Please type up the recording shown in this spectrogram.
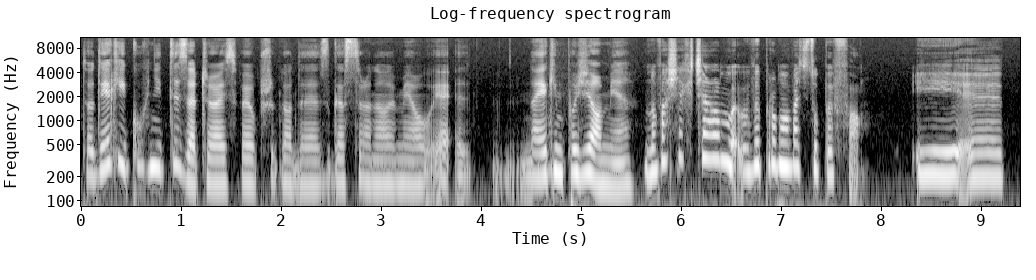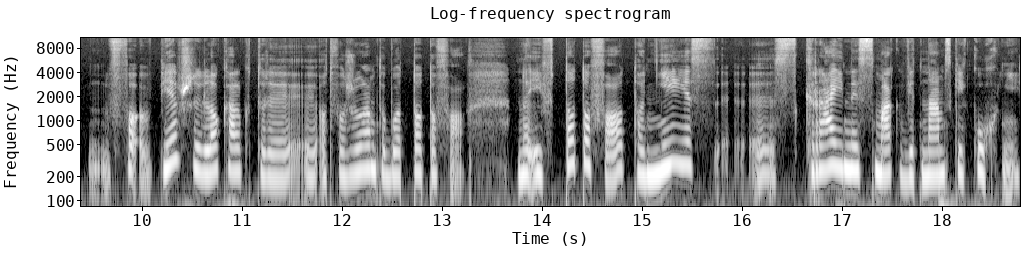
To od jakiej kuchni ty zaczęłaś swoją przygodę z gastronomią? Na jakim poziomie? No właśnie chciałam wypromować zupę fo. I y, fo, pierwszy lokal, który otworzyłam, to było Toto Fo. No i w Toto Fo to nie jest skrajny smak wietnamskiej kuchni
